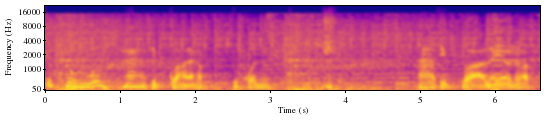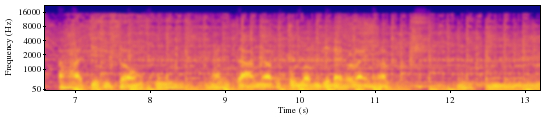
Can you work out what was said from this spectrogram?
โอ้โหห้าสิบกว่าแล้วครับ ทุกคนห้าสิบกว่าแล้วนะครับห้าเจ็ดสิบสองคูณห้าสิบสามนะครับ ทุกคนว่ามันจะได้เท่าไหร่นะครับอืม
